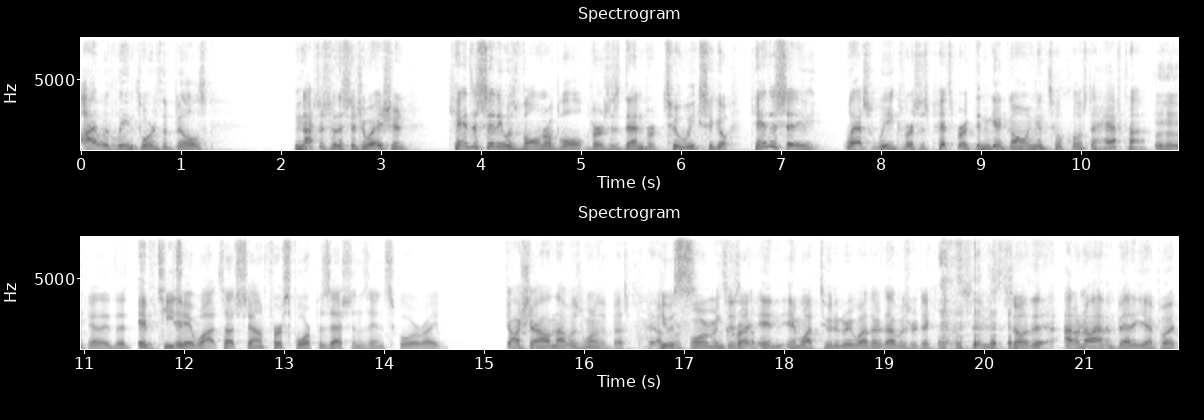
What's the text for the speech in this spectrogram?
I would lean towards the Bills, not just for the situation. Kansas City was vulnerable versus Denver two weeks ago. Kansas City last week versus Pittsburgh didn't get going until close to halftime. Mm-hmm. Yeah, the, the, If- the TJ if- Watt touchdown, first four possessions and score, right? Josh Allen, that was one of the best playoff He was performances incredible. in, in what two degree weather. That was ridiculous. so th- I don't know. I haven't bet it yet, but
